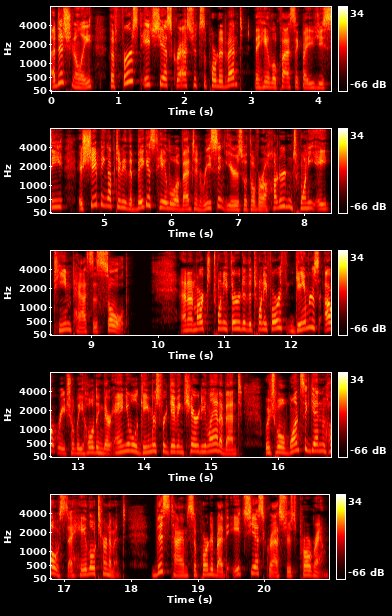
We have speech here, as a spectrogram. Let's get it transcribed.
Additionally, the first HCS grassroots supported event, the Halo Classic by UGC, is shaping up to be the biggest Halo event in recent years with over 128 team passes sold. And on March 23rd to the 24th, Gamers Outreach will be holding their annual Gamers for Giving charity LAN event, which will once again host a Halo tournament, this time supported by the HCS Grassroots program.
